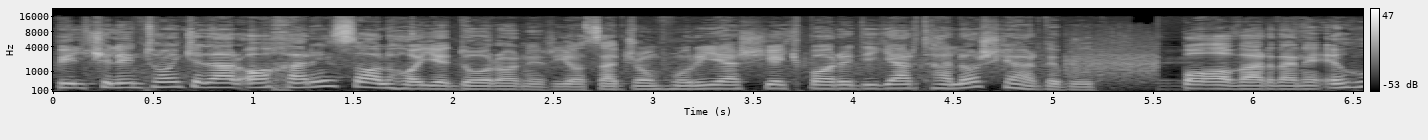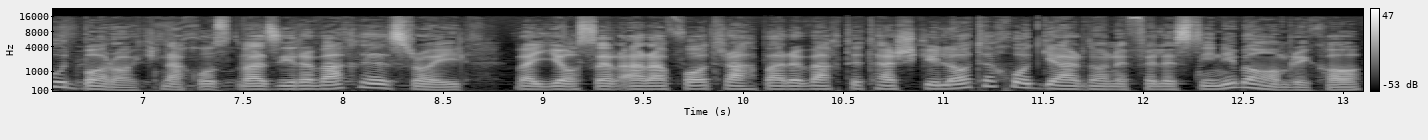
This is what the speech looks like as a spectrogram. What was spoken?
بیل کلینتون که در آخرین سالهای دوران ریاست جمهوریش یک بار دیگر تلاش کرده بود با آوردن اهود باراک نخست وزیر وقت اسرائیل و یاسر عرفات رهبر وقت تشکیلات خودگردان فلسطینی به آمریکا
